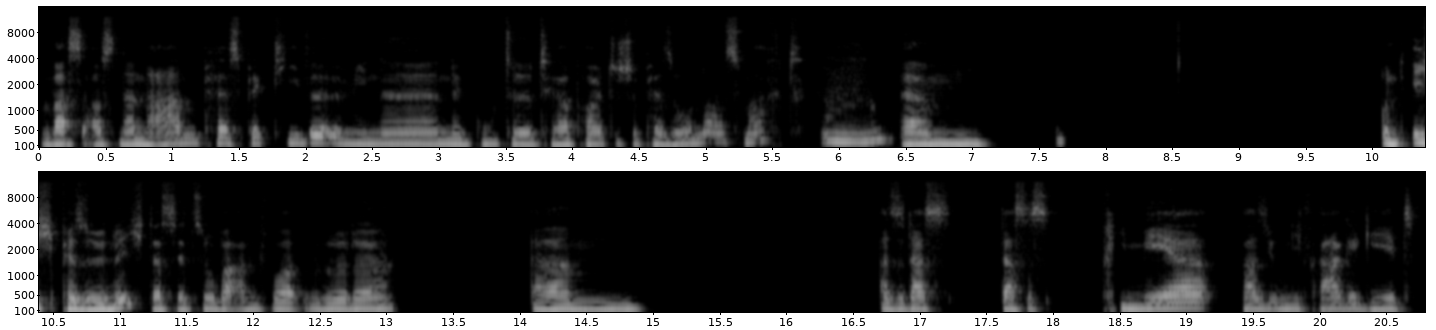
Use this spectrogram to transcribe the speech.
was aus einer Namenperspektive irgendwie eine, eine gute therapeutische Person ausmacht. Mhm. Ähm, und ich persönlich das jetzt so beantworten würde, Ähm, also dass, dass es primär quasi um die Frage geht,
